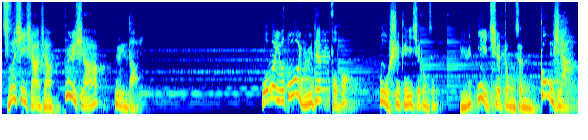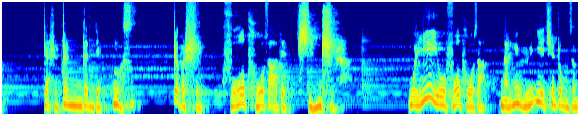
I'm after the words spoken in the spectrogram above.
仔细想想，越想越有道理。我们有多余的福报，布施给一切众生，与一切众生共享，这是真正的乐事。这个是佛菩萨的行持啊！唯有佛菩萨能与一切众生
